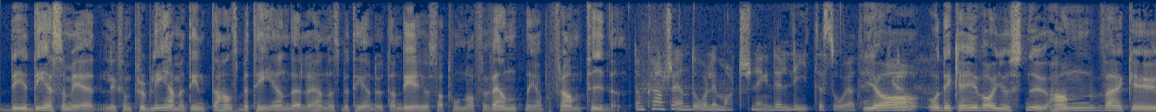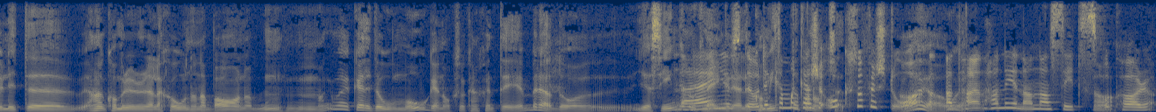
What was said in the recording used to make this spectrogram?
det är ju det som är liksom problemet, inte hans beteende eller hennes beteende, utan det är just att hon har förväntningar på framtiden. De kanske är en dålig matchning, det är lite så jag tänker. Ja, och det kan ju vara just nu. Han verkar ju lite, han kommer ur en relation, han har barn och mm, mm han verkar lite omogen också, kanske inte är beredd att ge sig in i något längre. Just det, eller och det kan man kanske också förstå. Ja, ja, att han, han, är i en annan sits och har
